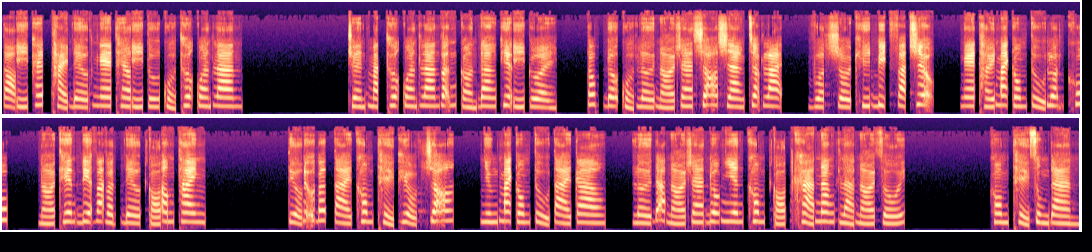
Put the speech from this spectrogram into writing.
tỏ ý hết thảy đều nghe theo ý tứ của Thượng Quan Lan. Trên mặt Thượng Quan Lan vẫn còn đang hiện ý cười, tốc độ của lời nói ra rõ ràng chậm lại, vượt rồi khi bị phạt rượu, nghe thấy Mạnh Công Tử luận khúc, nói thiên địa vạn vật đều có âm thanh, Tiểu nữ bất tài không thể hiểu rõ, nhưng mạnh công tử tài cao, lời đã nói ra đương nhiên không có khả năng là nói dối. Không thể dùng đàn,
